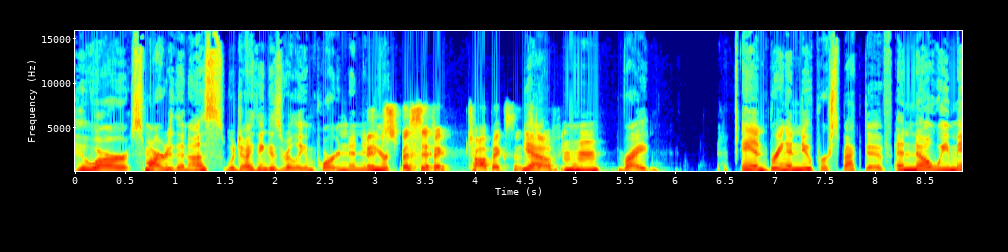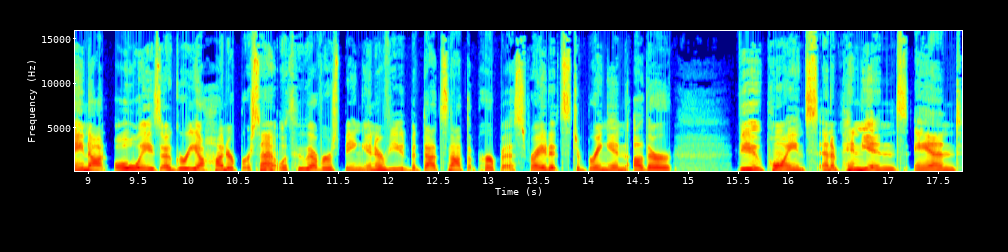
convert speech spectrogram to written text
who are smarter than us, which I think is really important. And in And your specific topics and yeah, stuff. mhm, right. And bring a new perspective. And no, we may not always agree 100% with whoever's being interviewed, but that's not the purpose, right? It's to bring in other viewpoints and opinions and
